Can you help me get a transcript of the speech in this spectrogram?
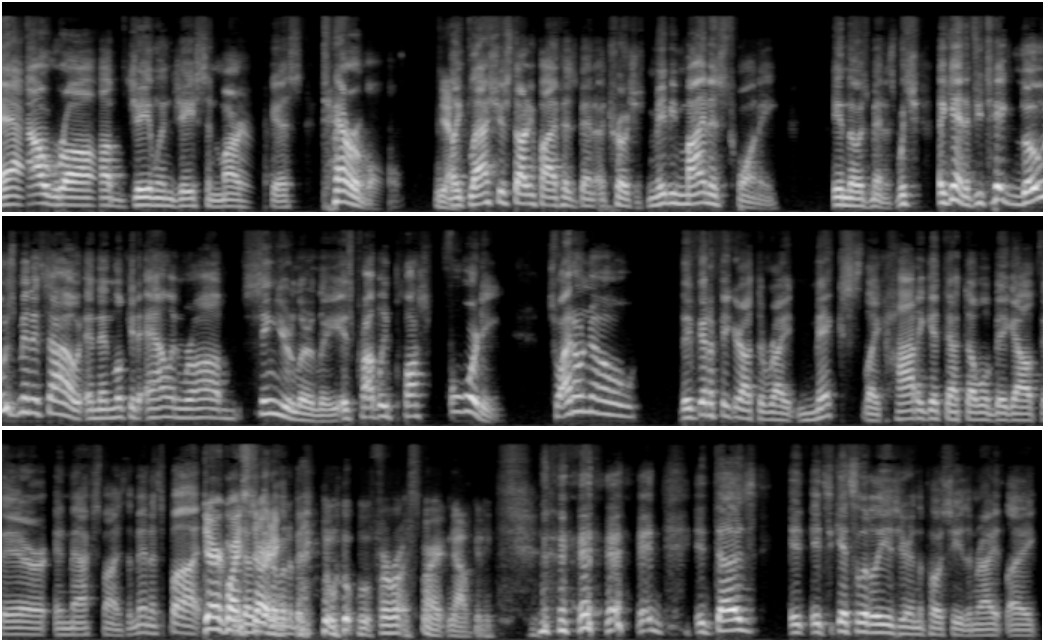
Al Rob, Jaylen, Jayson, Marcus, terrible. Yeah. Like last year's starting five has been atrocious, maybe minus 20 in those minutes, which again, if you take those minutes out and then look at Allen Rob singularly, is probably plus 40. So I don't know. They've got to figure out the right mix, like how to get that double big out there and maximize the minutes. But Derek White it does get starting a little bit for smart. No, I'm kidding. it, it does it, it gets a little easier in the postseason, right? Like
